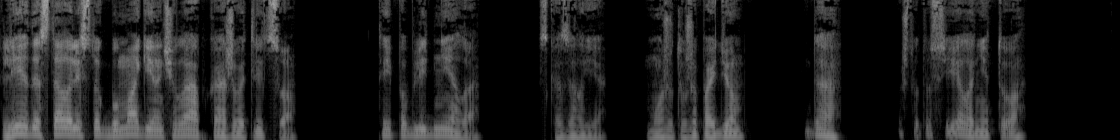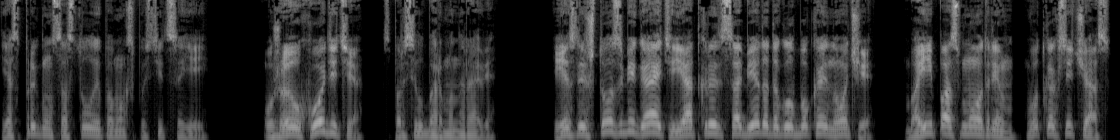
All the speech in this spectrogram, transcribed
Лея достала листок бумаги и начала обхаживать лицо. — Ты побледнела, — сказал я. — Может, уже пойдем? — Да. Что-то съела не то. Я спрыгнул со стула и помог спуститься ей. — Уже уходите? — спросил бармен Рави. Если что, забегайте, я открыт с обеда до глубокой ночи. Бои посмотрим, вот как сейчас».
